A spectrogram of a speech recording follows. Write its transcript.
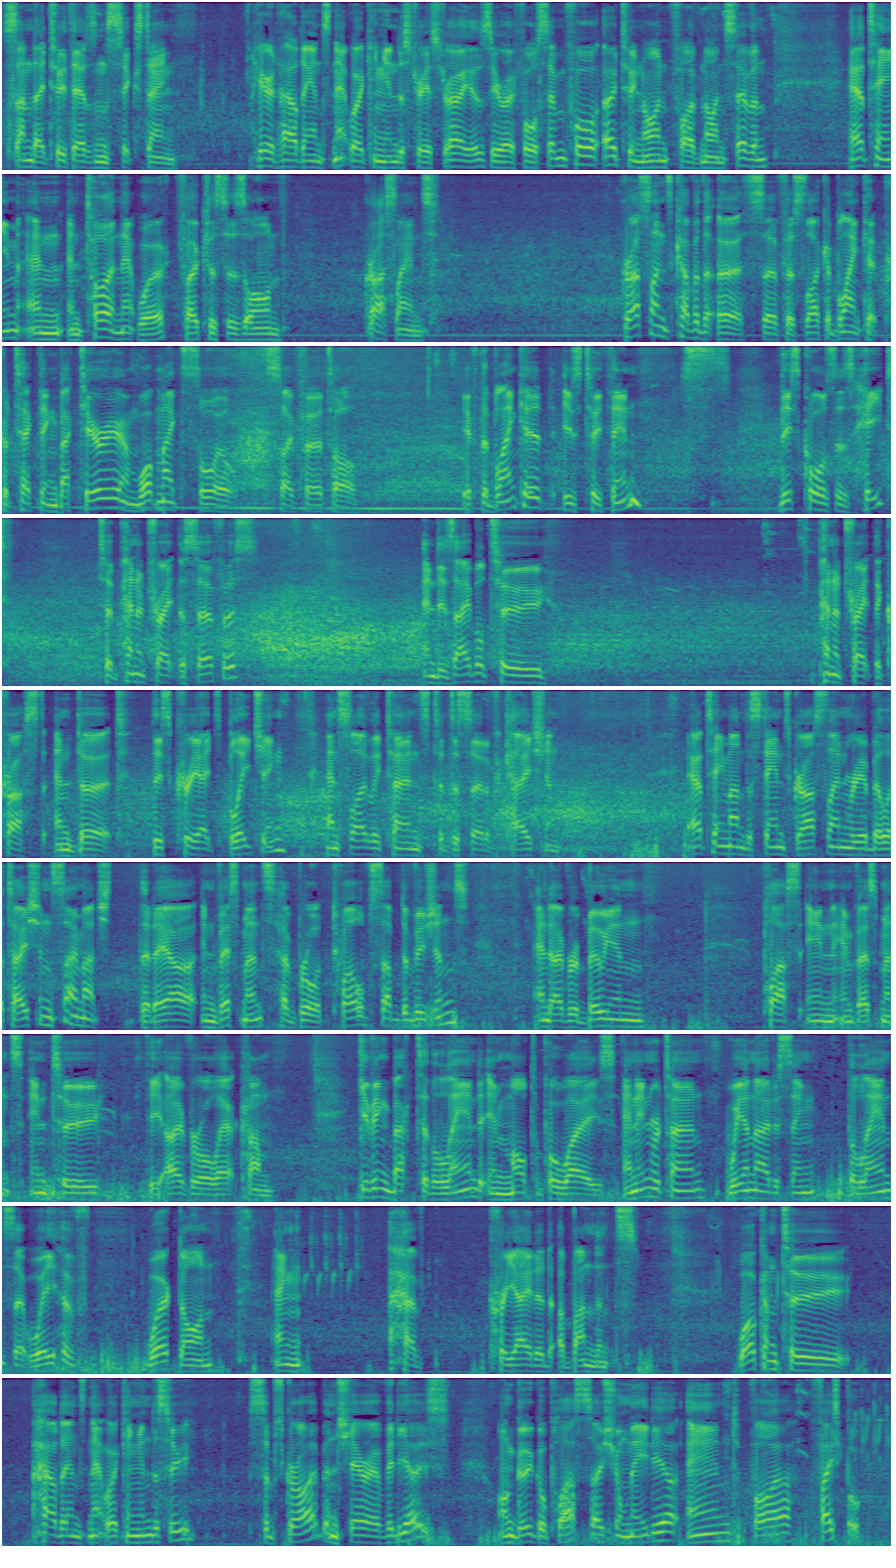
Sunday 2016. Here at Hail Downs Networking Industry Australia 0474 029 597, our team and entire network focuses on grasslands. Grasslands cover the earth's surface like a blanket, protecting bacteria and what makes soil so fertile. If the blanket is too thin, this causes heat to penetrate the surface and is able to penetrate the crust and dirt. This creates bleaching and slowly turns to desertification. Our team understands grassland rehabilitation so much that our investments have brought 12 subdivisions and over a billion plus in investments into the overall outcome giving back to the land in multiple ways. And in return, we are noticing the lands that we have worked on and have created abundance. Welcome to Hail Downs Networking Industry. Subscribe and share our videos on Google Plus, social media, and via Facebook.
